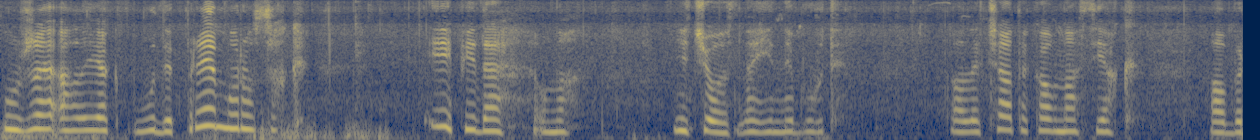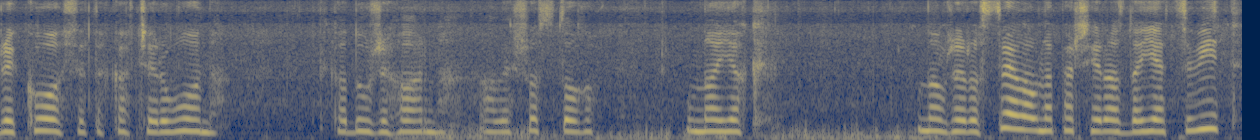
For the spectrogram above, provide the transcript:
уже, але як буде приморозок і піде вона, нічого з неї не буде. Алеча така в нас як абрикоси, така червона, така дуже гарна. Але що з того? Вона як вона вже розцвела, вона перший раз дає цвіт,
